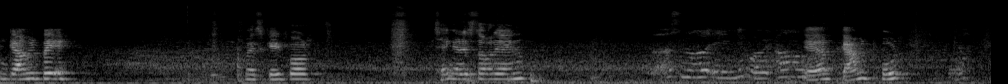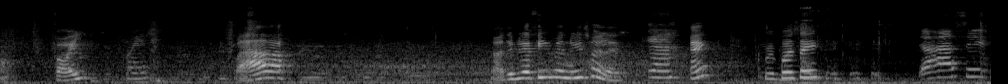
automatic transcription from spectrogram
En gammel B. Med et skateboard. Tænk, at det står derinde. Der er også noget inde i røret. Ja, gammel prut. Føj. Bare. Nå, det bliver fint med en ny toilet. Ja, Ikke? Må vi prøve at se? jeg har set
